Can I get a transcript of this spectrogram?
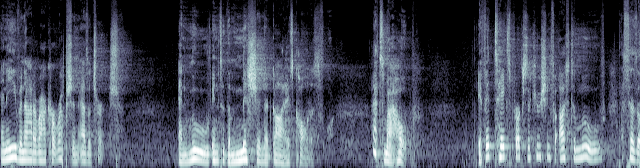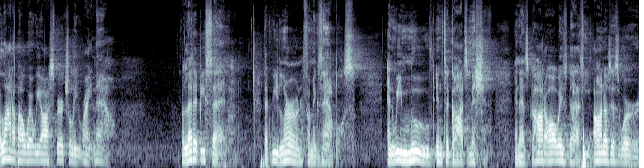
and even out of our corruption as a church, and move into the mission that God has called us for. That's my hope. If it takes persecution for us to move, that says a lot about where we are spiritually right now. But let it be said that we learn from examples and we moved into God's mission. And as God always does, He honors His word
